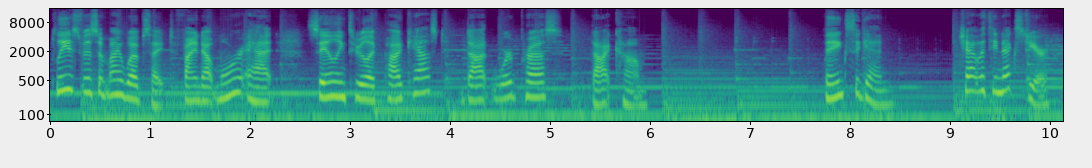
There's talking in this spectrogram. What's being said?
Please visit my website to find out more at sailingthroughlifepodcast.wordpress.com. Thanks again. Chat with you next year.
